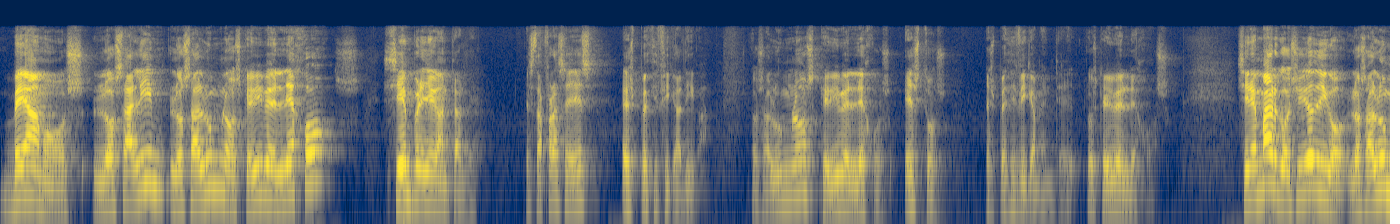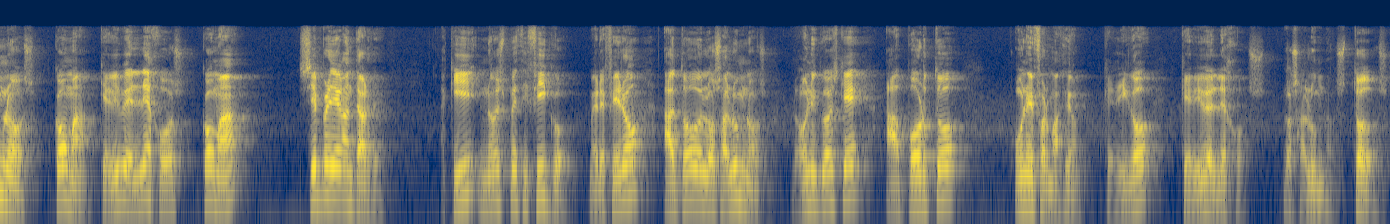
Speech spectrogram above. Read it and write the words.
Veamos, los, los alumnos que viven lejos siempre llegan tarde. Esta frase es especificativa. Los alumnos que viven lejos, estos específicamente, ¿eh? los que viven lejos. Sin embargo, si yo digo los alumnos, coma, que viven lejos, coma, siempre llegan tarde. Aquí no especifico, me refiero a todos los alumnos, lo único es que aporto una información, que digo que viven lejos, los alumnos, todos,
